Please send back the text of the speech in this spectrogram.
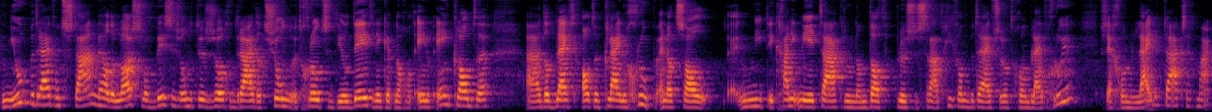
nieuw bedrijf ontstaan. We hadden Lifestyle of Business ondertussen zo gedraaid dat John het grootste deel deed. En ik heb nog wat één op één klanten. Uh, dat blijft altijd een kleine groep. En dat zal niet, ik ga niet meer taken doen dan dat. Plus de strategie van het bedrijf, zodat we gewoon blijven groeien. Dus echt gewoon een leidertaak, zeg maar.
